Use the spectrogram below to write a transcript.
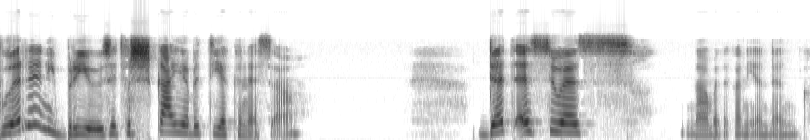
woorde in Hebreëus het verskeie betekenisse. Dit is soos nou moet ek aan een dink.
